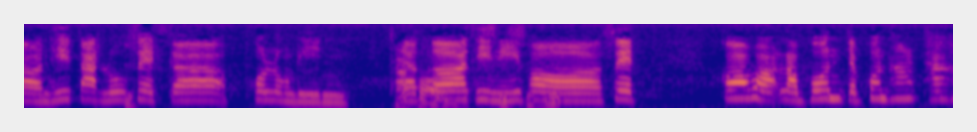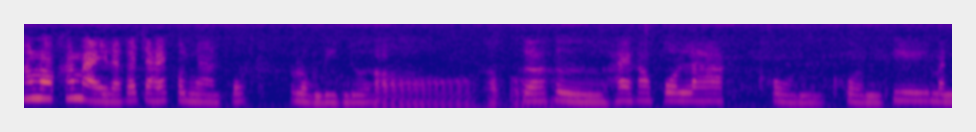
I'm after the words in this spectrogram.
ตอนที่ตัดลูกเสร็จก็พ่นลงดิน ครับแล้วผมก็ทีนี้พอเสร็จ ก็พอเราพ่นจะพ่นทั้งทั้งข้างนอกข้างในแล้วก็จะให้คนงานพ่นลงดินด้วย อ๋อครับผมก็คือให้เขาพ่นรากโคนโคนที่มัน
